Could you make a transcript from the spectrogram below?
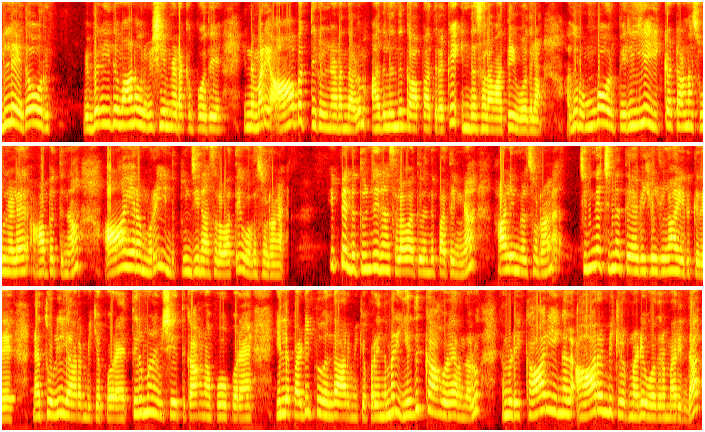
இல்லை ஏதோ ஒரு விபரீதமான ஒரு விஷயம் நடக்க போகுது இந்த மாதிரி ஆபத்துகள் நடந்தாலும் அதுலேருந்து காப்பாத்துறக்கு இந்த செலவாத்தை ஓதலாம். அது ரொம்ப ஒரு பெரிய இக்கட்டான சூழ்நிலை. ஆபத்துனா ஆயிரம் முறை இந்த துஞ்சினா செலவாத்தை ஓத சொல்கிறாங்க இப்போ இந்த துஞ்சினா செலவாத்து வந்து பார்த்தீங்கன்னா ஆலிம்கள் சொல்கிறாங்க சின்ன சின்ன தேவைகள்லாம் இருக்குது. நான் தொழில் ஆரம்பிக்க போகிறேன் திருமண விஷயத்துக்காக நான் போக போகிறேன் இல்லை படிப்பு வந்து ஆரம்பிக்க போகிறேன் இந்த மாதிரி எதுக்காகவே இருந்தாலும் நம்மளுடைய காரியங்கள் ஆரம்பிக்கிறதுக்கு முன்னாடி ஓதுற மாதிரி இருந்தால்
